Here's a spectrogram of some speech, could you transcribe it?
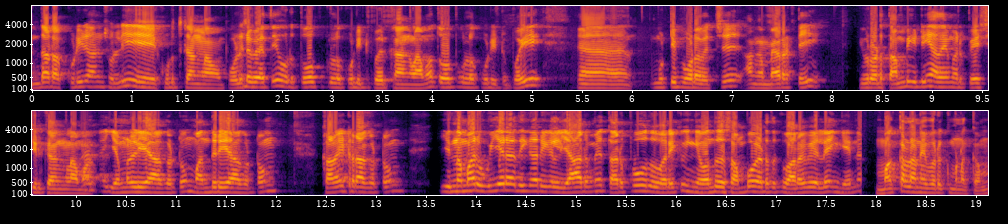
இந்தாடா குடிடான்னு சொல்லி கொடுத்துட்டாங்களாம். போலீஸ் பேர்த்தையும் ஒரு தோப்புக்குள்ளே கூட்டிகிட்டு போயிருக்காங்களாமா. தோப்புக்குள்ளே கூட்டிகிட்டு போய் முட்டி போட வச்சு அங்கே மிரட்டி இவரோட தம்பிகிட்டையும் அதே மாதிரி பேசியிருக்காங்களாமா. எம்எல்ஏ ஆகட்டும் மந்திரி ஆகட்டும் கலெக்டர் ஆகட்டும் இந்த மாதிரி உயர் அதிகாரிகள் யாருமே தற்போது வரைக்கும் இங்கே வந்து சம்பவ இடத்துக்கு வரவே இல்லை. இங்கே என்ன? மக்கள் அனைவருக்கும் வணக்கம்.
